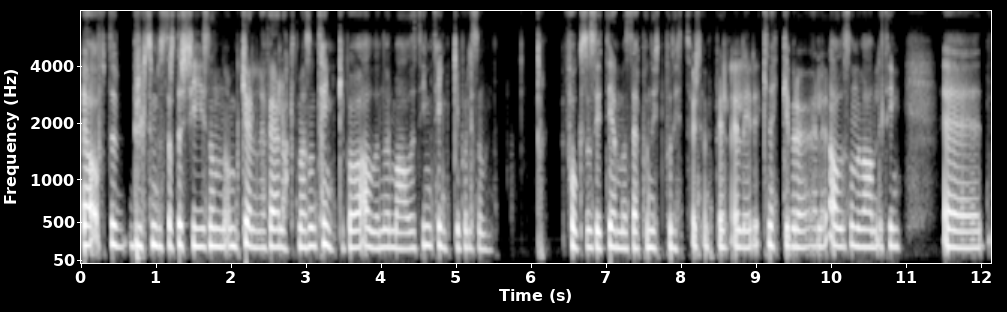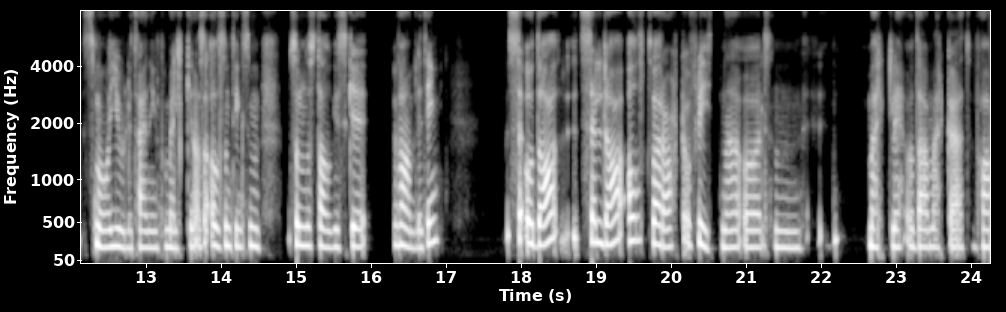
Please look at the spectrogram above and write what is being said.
Jeg har ofte brukt som strategi sånn om kveldene før jeg har lagt meg, sånn tenke på alle normale ting. Tenke på liksom folk som sitter hjemme og ser på Nytt på Nytt, for. Eller knekkebrød, eller alle sånne vanlige ting. Eh, små juletegninger på melken. Altså alle sånne ting som som nostalgiske, vanlige ting. Og da, selv da, alt var rart og flytende og liksom merkelig. Og da merka jeg at hva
